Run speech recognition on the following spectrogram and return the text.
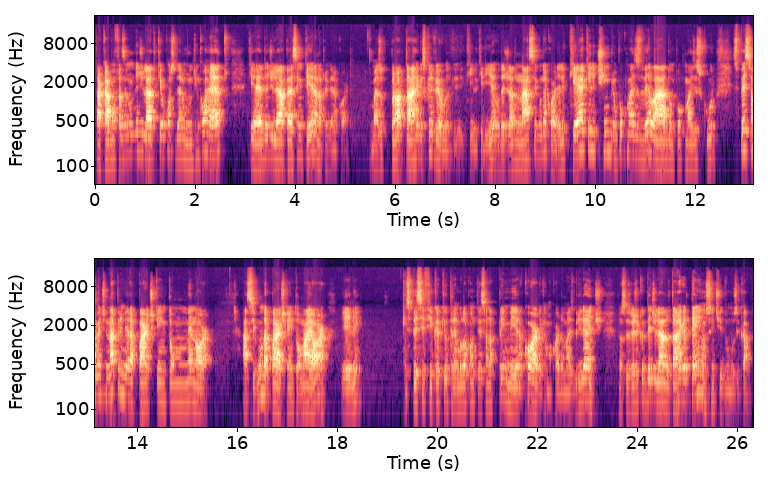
acabam fazendo um dedilhado que eu considero muito incorreto, que é dedilhar a peça inteira na primeira corda. Mas o próprio Tarrega escreveu que ele queria o dedilhado na segunda corda. Ele quer aquele timbre um pouco mais velado, um pouco mais escuro, especialmente na primeira parte, que é em tom menor. A segunda parte, que é em tom maior, ele especifica que o trêmulo aconteça na primeira corda, que é uma corda mais brilhante. Então vocês vejam que o dedilhado do Tarrega tem um sentido musical,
